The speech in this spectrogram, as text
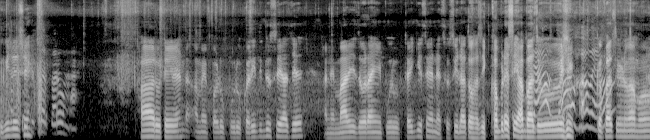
ઉગી જાય છે સારું તે. અમે પડું પૂરું કરી દીધું છે આજે અને મારી જોડાઈ પૂરું થઈ ગયું છે અને સુશીલા તો હજી ખબડે છે આ બાજુ. કપાસ વીણવામાં.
